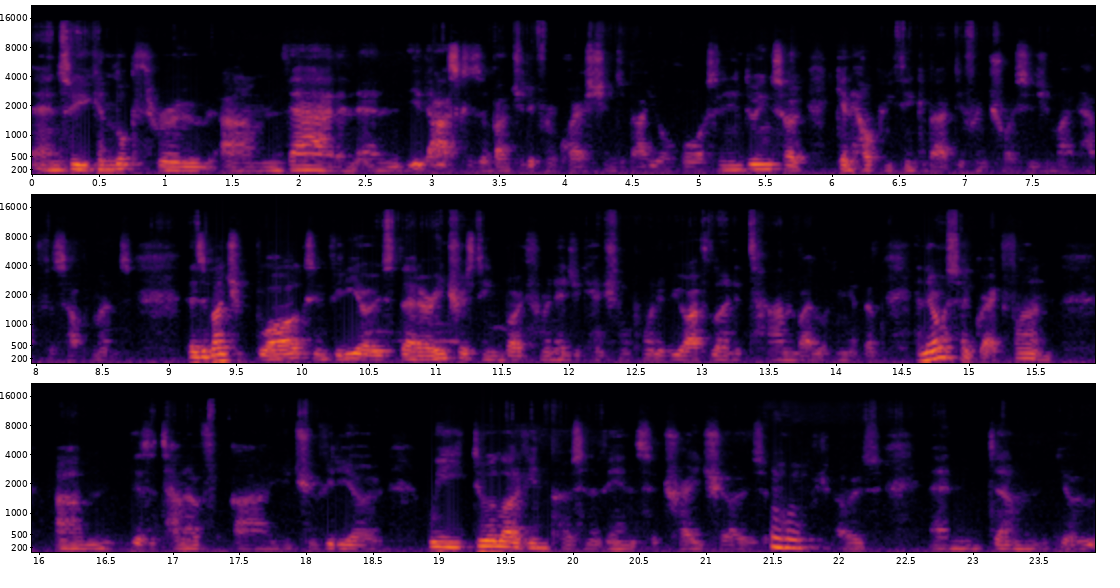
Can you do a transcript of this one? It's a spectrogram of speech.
and so you can look through um, that, and, and it asks us a bunch of different questions about your horse, and in doing so, can help you think about different choices you might have for supplements. There's a bunch of blogs and videos that are interesting, both from an educational point of view. I've learned a ton by looking at them, and they're also great fun. Um, there's a ton of uh, YouTube video. We do a lot of in-person events at trade shows, at mm-hmm. shows, and um, you know,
